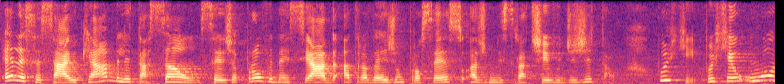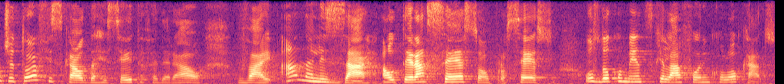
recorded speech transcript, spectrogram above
é necessário que a habilitação seja providenciada através de um processo administrativo digital. Por quê? Porque um auditor fiscal da Receita Federal vai analisar, ao ter acesso ao processo, os documentos que lá forem colocados,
